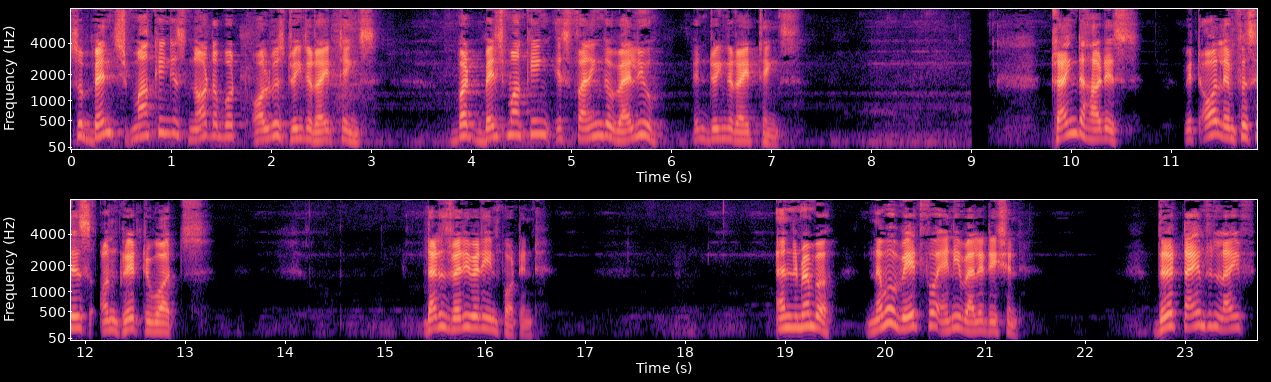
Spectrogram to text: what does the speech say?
so, benchmarking is not about always doing the right things, but benchmarking is finding the value in doing the right things. Trying the hardest with all emphasis on great rewards. That is very, very important. And remember, never wait for any validation. There are times in life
